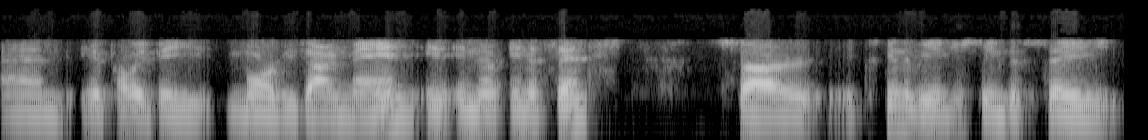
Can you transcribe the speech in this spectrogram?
and he'll probably be more of his own man in in a, in a sense. So it's going to be interesting to see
